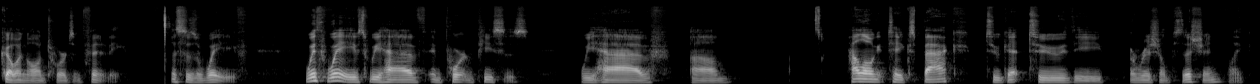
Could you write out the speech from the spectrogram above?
going on towards infinity. This is a wave. With waves, we have important pieces. We have um, how long it takes back to get to the original position, like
